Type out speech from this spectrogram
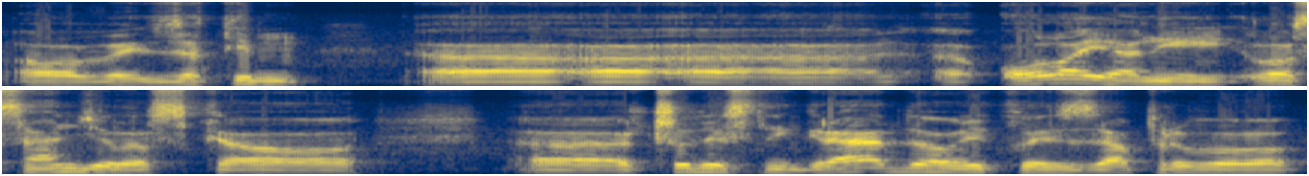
ovaj, zatim a, a, a, olajani Los Angeles kao čudesni grad ovaj koji je zapravo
